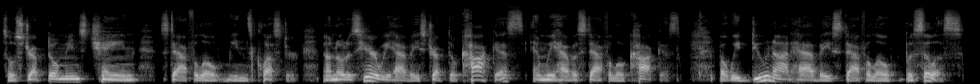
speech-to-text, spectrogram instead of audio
So strepto means chain, staphylo means cluster. Now notice here we have a streptococcus and we have a staphylococcus, but we do not have a staphylobacillus.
